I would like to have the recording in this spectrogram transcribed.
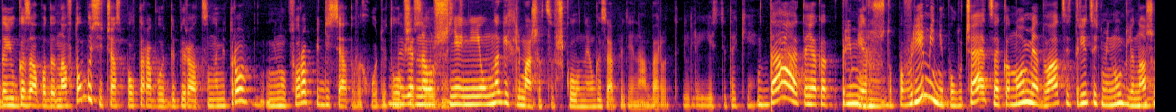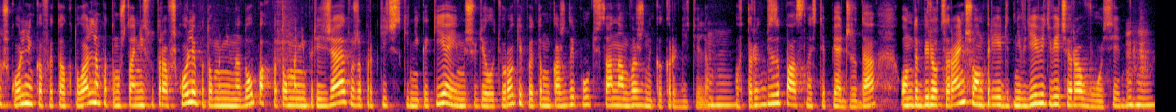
до юго-запада на автобусе, час-полтора будет добираться на метро, минут 40-50 выходит Наверное, уж не, не у многих лимашевцев школы на юго-западе, наоборот. Или есть и такие? Да, это я как пример, что по времени получается экономия 20-30 минут для наших школьников. Это актуально, потому что они с утра в школе, потом они на допах, потом они приезжают уже практически никакие, а им еще делать уроки, поэтому каждые полчаса нам важны как родителям. Во-вторых, безопасность, опять же, да. Он доберется раньше, он приедет не в 9 вечера, а в 8.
